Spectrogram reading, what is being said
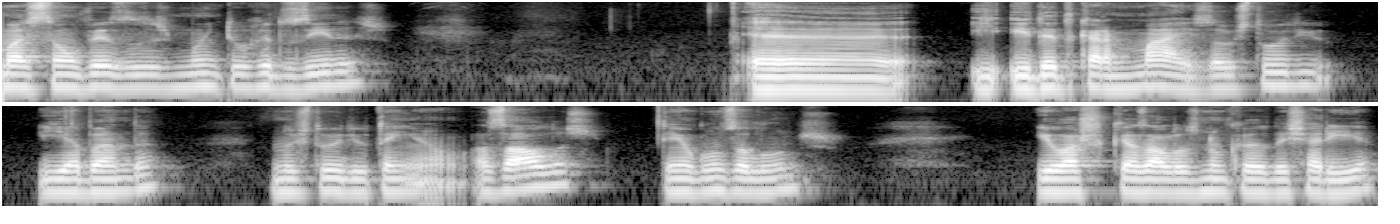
mas são vezes muito reduzidas. Eh, e, e dedicar mais ao estúdio e à banda. No estúdio tenho as aulas, tenho alguns alunos. Eu acho que as aulas nunca deixaria,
